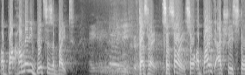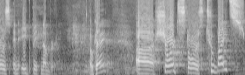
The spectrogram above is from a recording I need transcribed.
A how many bits is a byte? That's right. So sorry. So a byte actually stores an 8-bit number. Okay. Uh, short stores two bytes.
